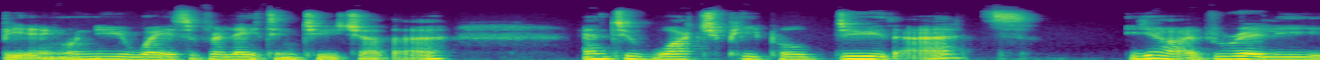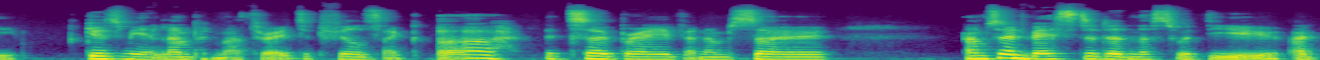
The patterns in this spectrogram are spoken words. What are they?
being or new ways of relating to each other and to watch people do that. Yeah, it really gives me a lump in my throat. It feels like, oh, it's so brave and I'm so I'm so invested in this with you. I,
